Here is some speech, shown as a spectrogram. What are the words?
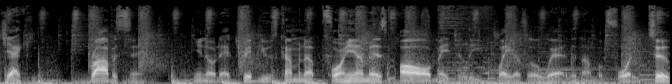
Jackie Robinson. You know that tribute's coming up for him as all major league players are aware the number 42.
